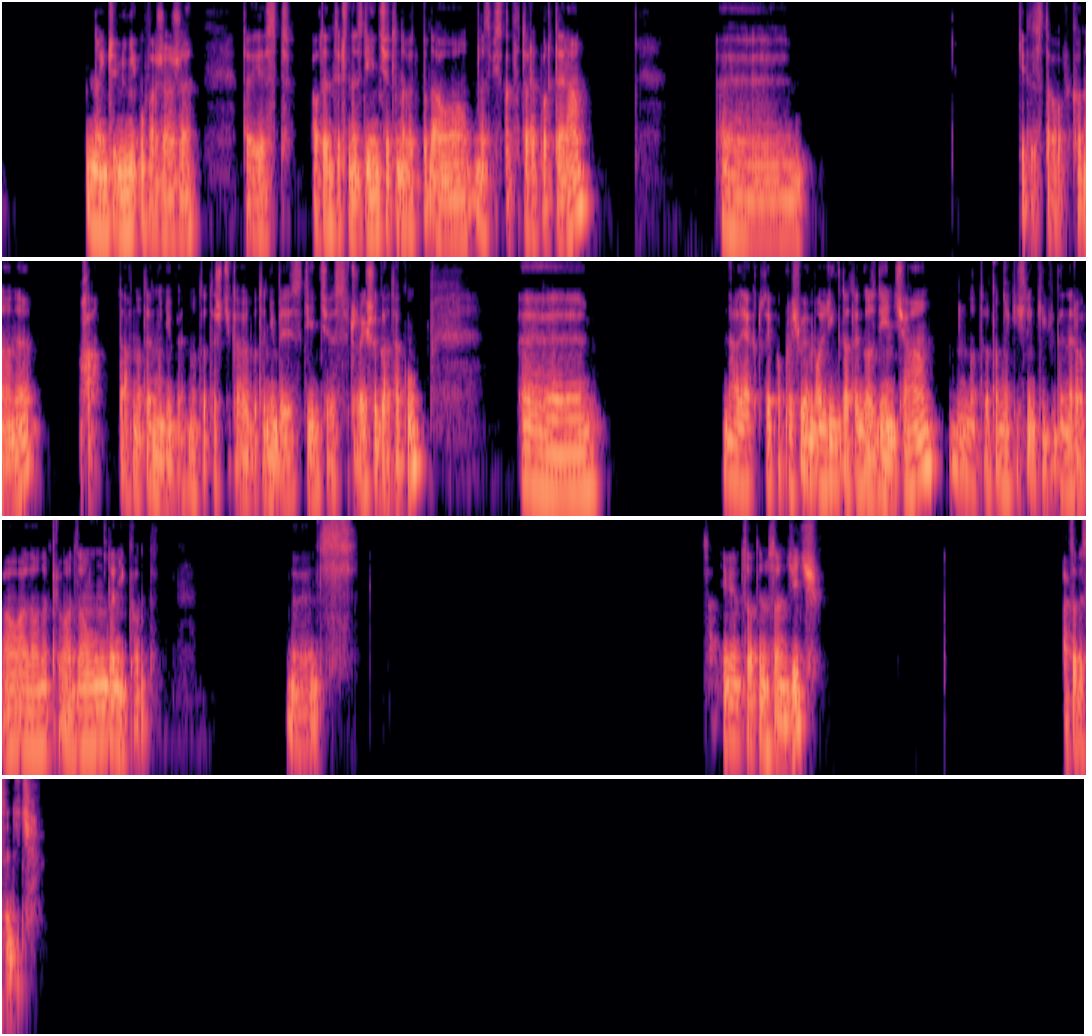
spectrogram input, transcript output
No i Gemini uważa, że to jest autentyczne zdjęcie. To nawet podało nazwisko fotoreportera. Yy, Kiedy zostało wykonane? Ha, dawno temu niby. No to też ciekawe, bo to niby jest zdjęcie z wczorajszego ataku. Yy, No ale jak tutaj poprosiłem o link do tego zdjęcia, no to tam jakieś linki wygenerował, ale one prowadzą donikąd. Więc sam nie wiem, co o tym sądzić. A co wy sądzicie?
